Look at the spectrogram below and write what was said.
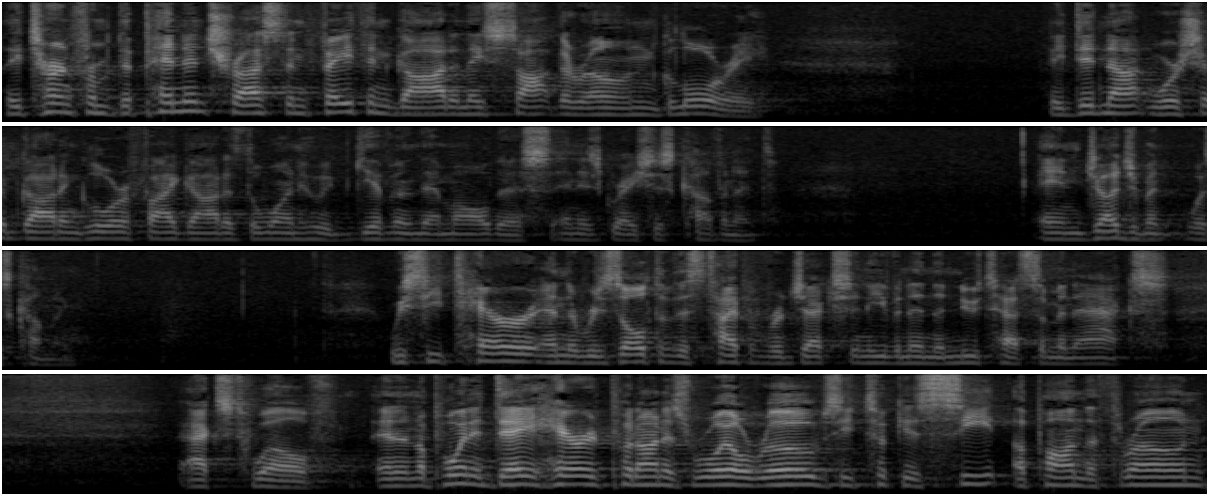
They turned from dependent trust and faith in God and they sought their own glory. They did not worship God and glorify God as the one who had given them all this in his gracious covenant. And judgment was coming. We see terror and the result of this type of rejection even in the New Testament Acts. Acts 12. In an appointed day, Herod put on his royal robes. He took his seat upon the throne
